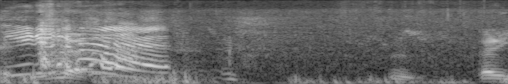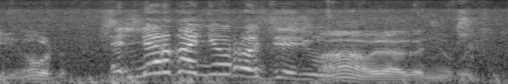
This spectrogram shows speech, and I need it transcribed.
വീഡിയോ കഴിക്കും. നോക്കട്ടെ എല്ലാവർക്കും അഞ്ഞൂറ് രൂപ വെച്ച് തരുമോ ആ ഒരാൾക്ക് അഞ്ഞൂറ് രൂപ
